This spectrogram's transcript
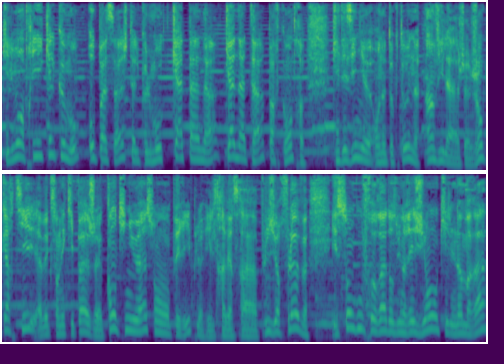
qui lui ont appris quelques mots au passage, tels que le mot katana, kanata par contre, qui désigne en autochtone un village. Jean Cartier, avec son équipage, continua son périple. Il traversera plusieurs fleuves et s'engouffrera dans une région qu'il nommera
